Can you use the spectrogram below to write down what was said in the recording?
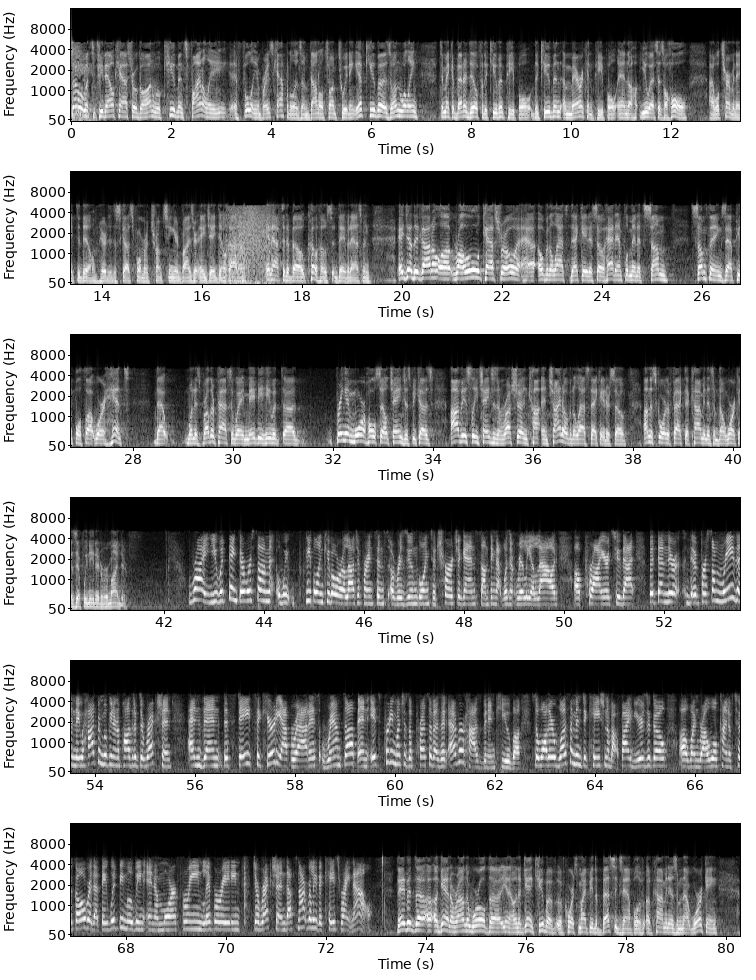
So, with Fidel Castro gone, will Cubans finally uh, fully embrace capitalism? Donald Trump tweeting, if Cuba is unwilling to make a better deal for the Cuban people, the Cuban American people, and the U.S. as a whole, I will terminate the deal. Here to discuss former Trump senior advisor A.J. Delgado and After the Bell co-host David Asman. A.J. Delgado, uh, Raul Castro, uh, over the last decade or so, had implemented some, some things that people thought were a hint that when his brother passed away, maybe he would uh, bring in more wholesale changes because obviously changes in Russia and, and China over the last decade or so underscore the fact that communism don't work as if we needed a reminder. Right. You would think there were some we, people in Cuba were allowed to, for instance, uh, resume going to church again, something that wasn't really allowed uh, prior to that. But then there, there, for some reason, they had been moving in a positive direction. And then the state security apparatus ramped up, and it's pretty much as oppressive as it ever has been in Cuba. So while there was some indication about five years ago uh, when Raul kind of took over that they would be moving in a more freeing, liberating direction, that's not really the case right now. David, uh, again, around the world, uh, you know, and again, Cuba, of course, might be the best example of, of communism not working.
